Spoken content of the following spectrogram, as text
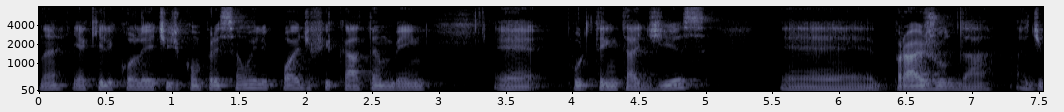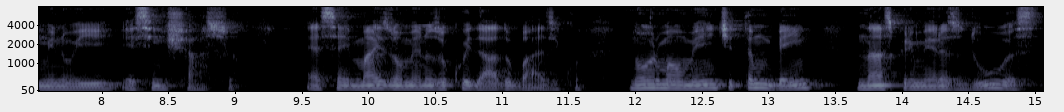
Né? E aquele colete de compressão ele pode ficar também é, por 30 dias é, para ajudar a diminuir esse inchaço. Esse é mais ou menos o cuidado básico. Normalmente também nas primeiras duas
